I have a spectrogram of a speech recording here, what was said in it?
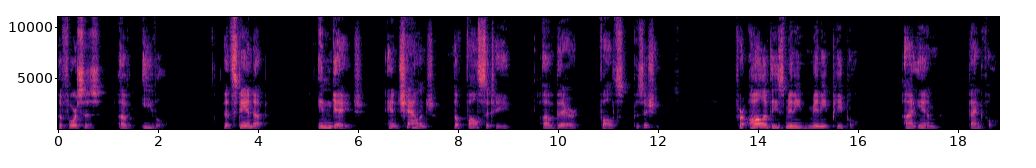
the forces of evil that stand up, engage, and challenge the falsity of their false position. For all of these many, many people, I am thankful.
